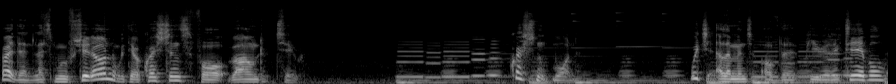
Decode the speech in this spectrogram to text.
Right then, let's move straight on with your questions for round 2. Question 1. Which element of the periodic table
